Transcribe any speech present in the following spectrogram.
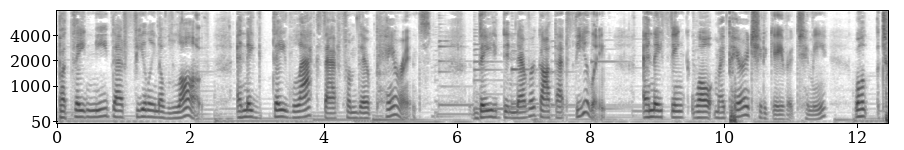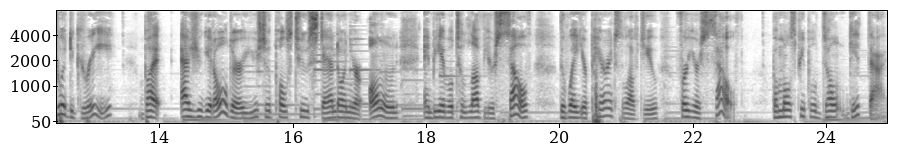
But they need that feeling of love. And they, they lack that from their parents. They did, never got that feeling. And they think, well, my parents should have gave it to me. Well, to a degree, but as you get older, you're supposed to stand on your own and be able to love yourself the way your parents loved you for yourself. But most people don't get that.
